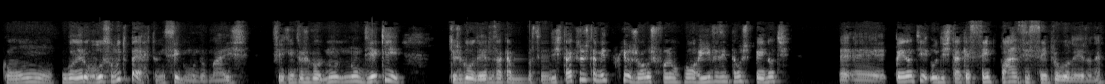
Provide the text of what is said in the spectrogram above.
com o goleiro russo muito perto, em segundo, mas fica entre os goleiros. Num, num dia que, que os goleiros acabam sendo destaque, justamente porque os jogos foram horríveis, então os pênaltis. É, é, pênalti, o destaque é sempre, quase sempre o goleiro, né?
